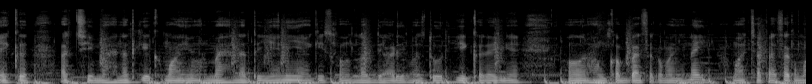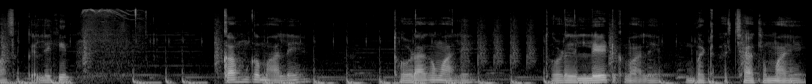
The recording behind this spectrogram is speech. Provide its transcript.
एक अच्छी मेहनत की कमाई, और मेहनत ये नहीं है कि इसका मतलब दिहाड़ी मजदूरी ही करेंगे और हम कम पैसा कमाएँगे। नहीं, हम अच्छा पैसा कमा सकते हैं, लेकिन कम कमा लें, थोड़ा कमा लें, थोड़े लेट कमा लें बट अच्छा कमाएँ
